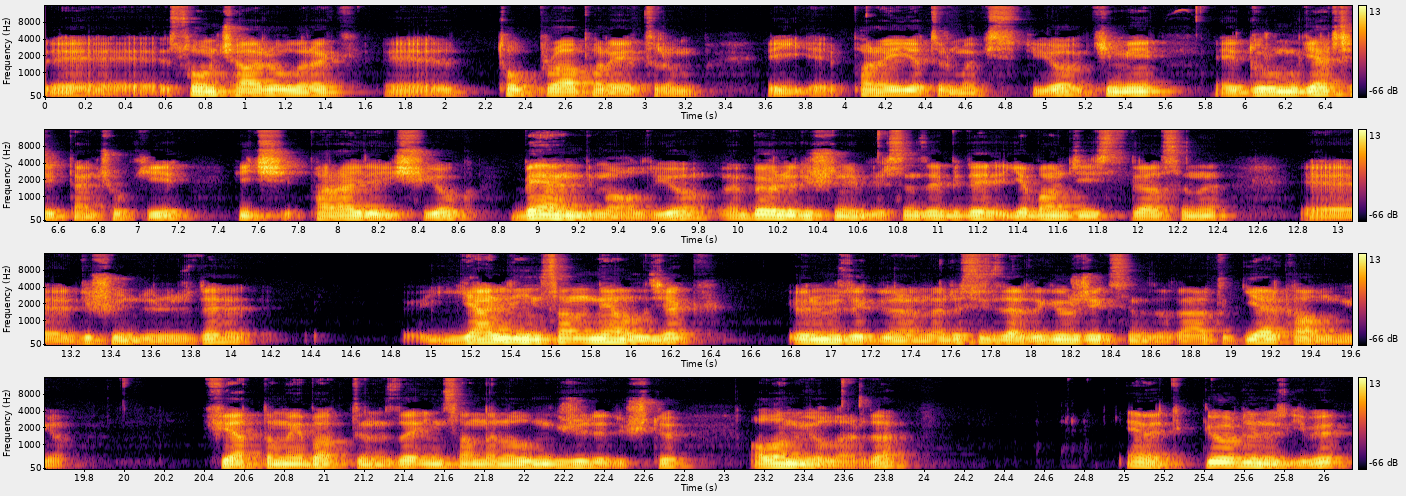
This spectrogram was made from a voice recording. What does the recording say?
e, son çare olarak e, toprağa para yatırım e, parayı yatırmak istiyor. Kimi e, durumu gerçekten çok iyi. Hiç parayla işi yok. Beğendi mi alıyor. Böyle düşünebilirsiniz. Bir de yabancı istilasını e, düşündüğünüzde yerli insan ne alacak? Önümüzdeki dönemlerde sizler de göreceksiniz zaten. Artık yer kalmıyor. Fiyatlamaya baktığınızda insanların alım gücü de düştü. Alamıyorlar da. Evet gördüğünüz gibi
